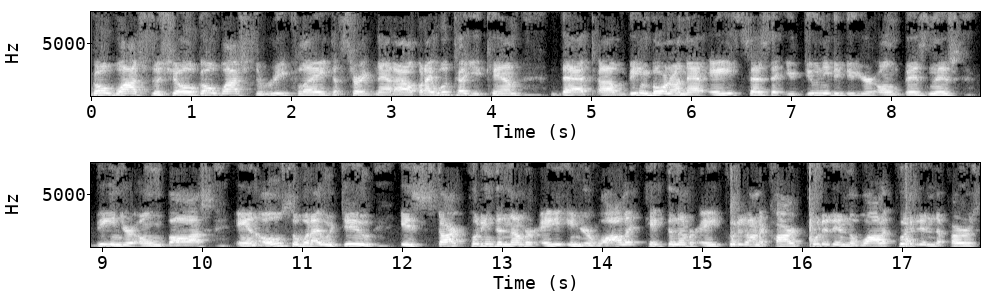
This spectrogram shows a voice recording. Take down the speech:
go watch the show, go watch the replay to straighten that out. But I will tell you, Kim, that uh, being born on that eighth says that you do need to do your own business, being your own boss. And also, what I would do is start putting the number eight in your wallet. Take the number eight, put it on a card, put it in the wallet, put it in the purse,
